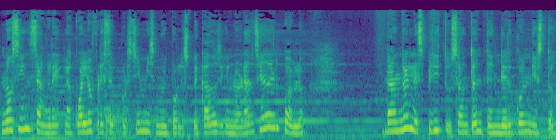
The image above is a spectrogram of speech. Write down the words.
no sin sangre, la cual ofrece por sí mismo y por los pecados de ignorancia del pueblo, dando el Espíritu Santo a entender con esto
